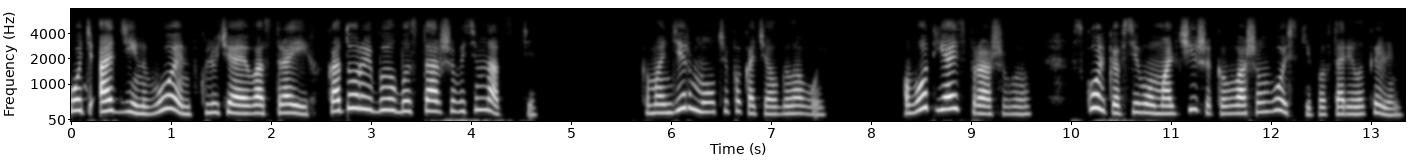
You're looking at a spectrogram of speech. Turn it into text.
хоть один воин, включая вас троих, который был бы старше восемнадцати?» Командир молча покачал головой. «Вот я и спрашиваю, сколько всего мальчишек в вашем войске?» — повторила Кэлен.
